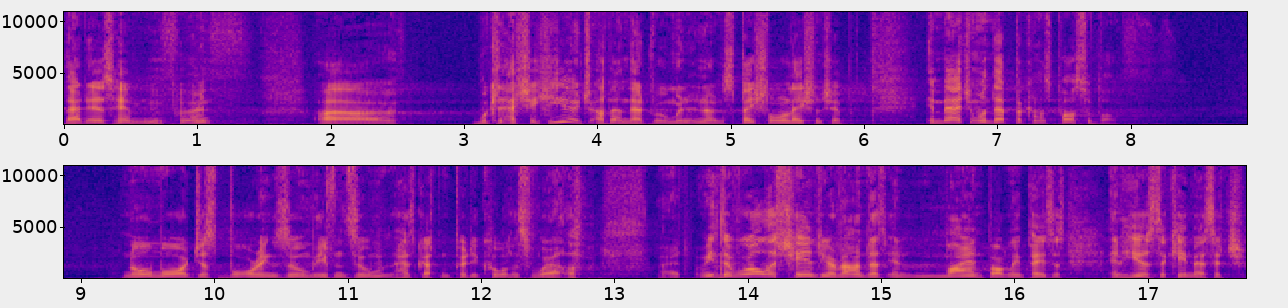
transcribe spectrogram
that is him, right? Uh, we can actually hear each other in that room in, in a spatial relationship. Imagine when that becomes possible. No more just boring Zoom. Even Zoom has gotten pretty cool as well. right? I mean, the world is changing around us in mind-boggling paces. And here's the key message:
